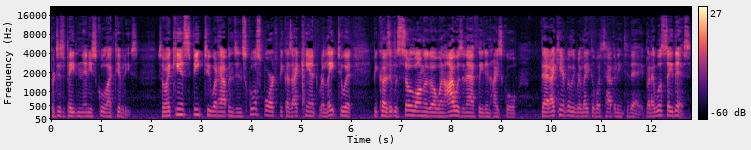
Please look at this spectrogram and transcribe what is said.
participate in any school activities. So I can't speak to what happens in school sports because I can't relate to it because it was so long ago when I was an athlete in high school that I can't really relate to what's happening today. But I will say this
